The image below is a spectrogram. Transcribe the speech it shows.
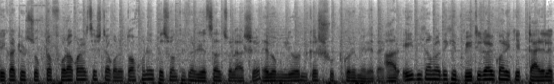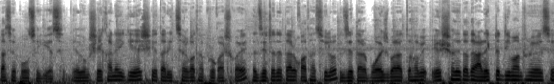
ডেকার্টের চোখটা ফোড়া করার চেষ্টা করে, তখনই পেছন থেকে রেসাল চলে আসে এবং লিওনকে শুট করে মেরে দেয়। আর এই দিকে আমরা দেখি বেটি রয় করে কি টাইরেলের কাছে পৌঁছে গিয়েছে। এবং সেখানে গিয়ে সে তার ইচ্ছার কথা প্রকাশ করে, যেটাতে তার কথা ছিল যে তার বয়স বাড়াতে হবে। এর সাথে তাদের আরেকটা ডিমান্ড রয়েছে,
